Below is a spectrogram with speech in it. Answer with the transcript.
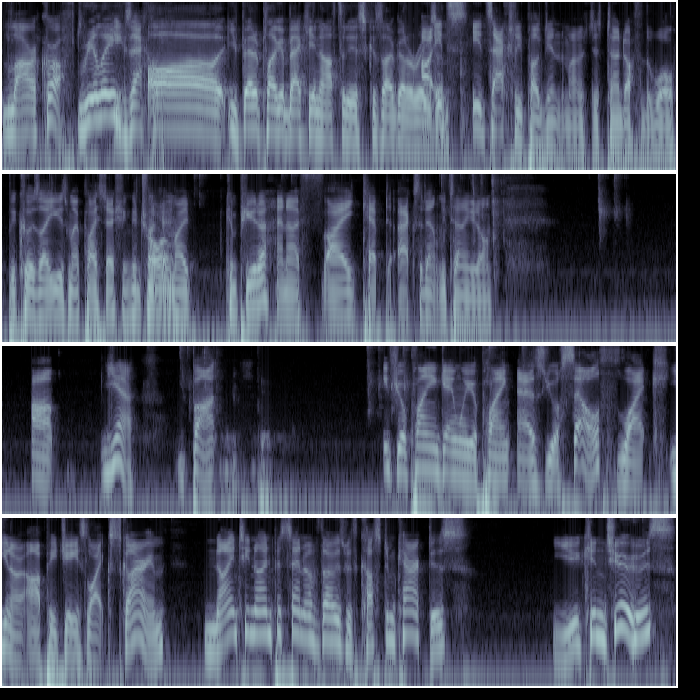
Lara Croft, Really? Exactly. Oh, you better plug it back in after this because I've got a Uh, reason. it's it's actually plugged in at the moment, just turned off at the wall because I use my PlayStation controller Okay. on my computer and I, f- I kept accidentally turning it on. Uh, yeah, but if you're playing a game where you're playing as yourself, like you know RPGs like Skyrim, ninety nine percent of those with custom characters, you can choose.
